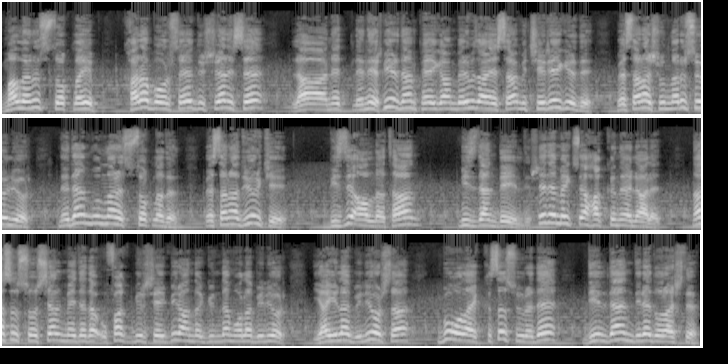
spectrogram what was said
Malını stoklayıp kara borsaya düşüren ise lanetlenir. Birden Peygamberimiz Aleyhisselam içeriye girdi ve sana şunları söylüyor. Neden bunları stokladın? Ve sana diyor ki bizi aldatan bizden değildir. Ne demekse hakkını helal et. Nasıl sosyal medyada ufak bir şey bir anda gündem olabiliyor, yayılabiliyorsa bu olay kısa sürede dilden dile dolaştı.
